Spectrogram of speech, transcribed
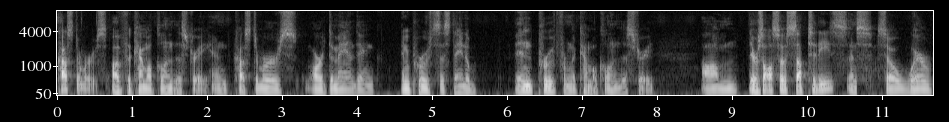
customers of the chemical industry, and customers are demanding improved sustainable, improved from the chemical industry. Um, there's also subsidies, and so where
